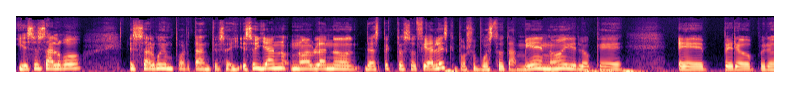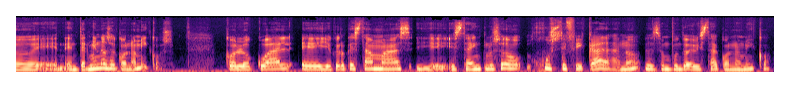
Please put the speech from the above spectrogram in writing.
Y eso es algo, es algo importante. eso ya no, no, hablando de aspectos sociales, que por supuesto también, ¿no? Y lo que, eh, pero pero en, términos económicos. Con lo cual, eh, yo creo que está más, está incluso justificada, ¿no? Desde un punto de vista económico.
